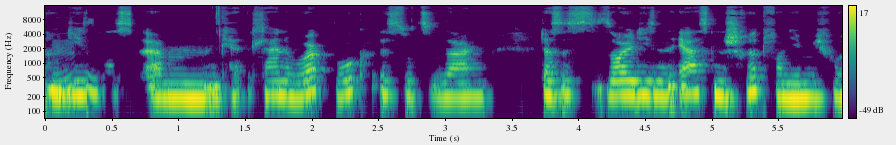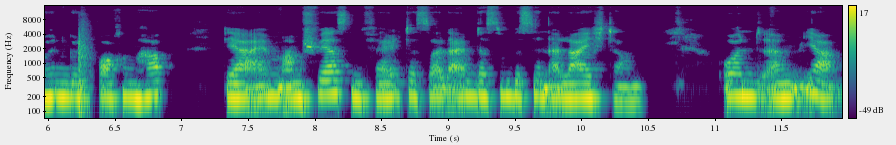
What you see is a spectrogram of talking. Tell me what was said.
Und mhm. dieses ähm, kleine Workbook ist sozusagen, das ist, soll diesen ersten Schritt, von dem ich vorhin gesprochen habe, der einem am schwersten fällt, das soll einem das so ein bisschen erleichtern. Und ähm, ja,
